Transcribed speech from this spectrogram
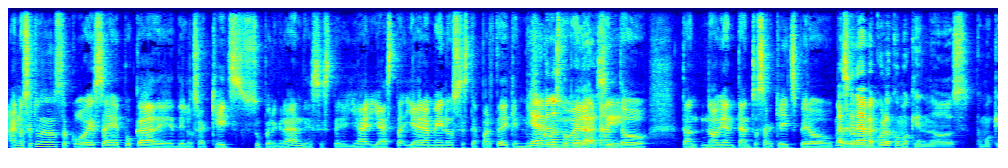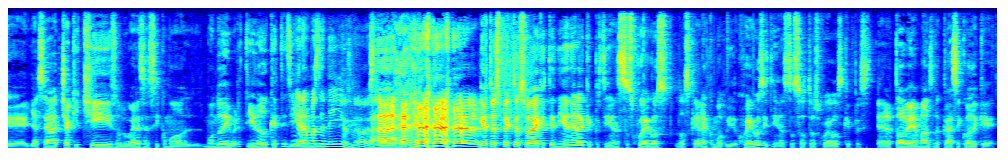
a nosotros no nos tocó esa época de, de los arcades súper grandes, este, ya, ya, está, ya era menos, este, aparte de que en Ya era México menos no era popular, sí. Tan- no habían tantos arcades, pero... Más que nada me acuerdo como que en los, como que ya sea Chuck E. Cheese o lugares así como el mundo divertido que tenían. Sí, era más de niños, ¿no? Este, Ajá. y otro aspecto suave que tenían era que pues tenían estos juegos, los que eran como videojuegos y tenían estos otros juegos que pues era todavía más lo clásico de que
